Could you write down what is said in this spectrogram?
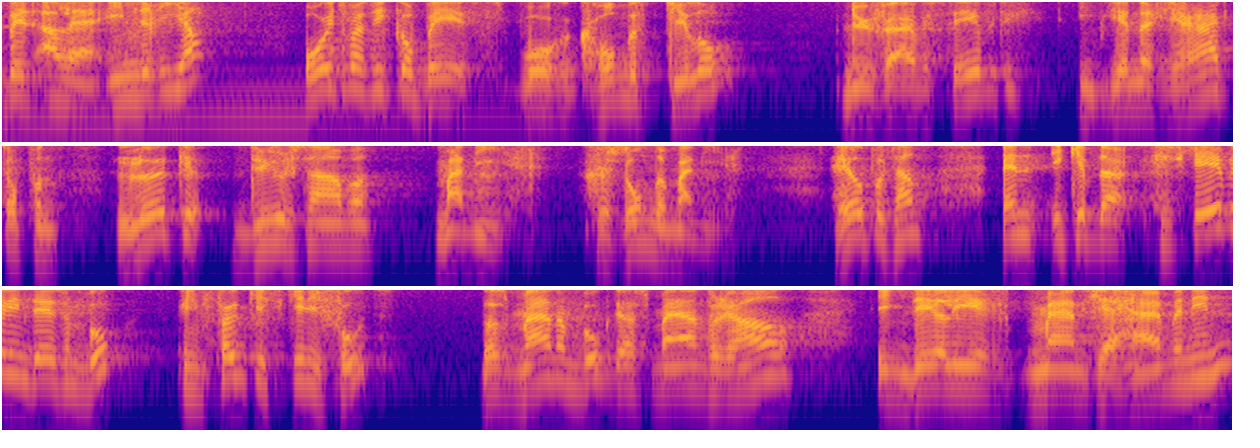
ben Alain Indria. Ooit was ik obese, woog ik 100 kilo, nu 75. Ik ben er geraakt op een leuke, duurzame manier. Gezonde manier. Heel plezant. En ik heb dat geschreven in deze boek, in Funky Skinny Food. Dat is mijn boek, dat is mijn verhaal. Ik deel hier mijn geheimen in.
